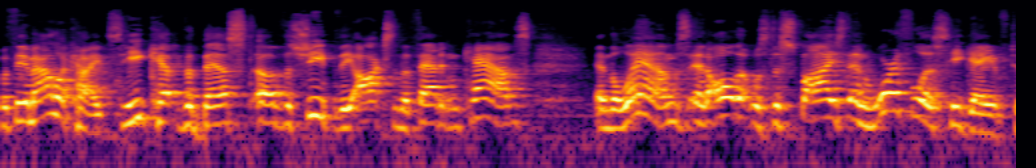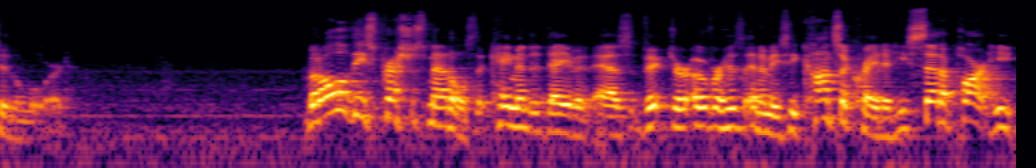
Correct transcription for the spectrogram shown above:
With the Amalekites, he kept the best of the sheep, the oxen, the fattened calves, and the lambs, and all that was despised and worthless he gave to the Lord. But all of these precious metals that came into David as victor over his enemies, he consecrated, he set apart, he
